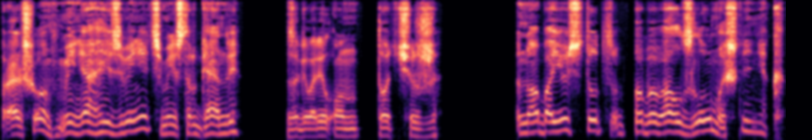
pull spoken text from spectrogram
«Прошу меня извинить, мистер Генри», — заговорил он тотчас же. «Но, боюсь, тут побывал злоумышленник».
